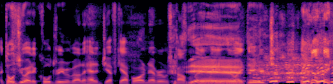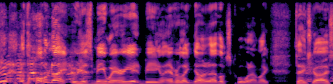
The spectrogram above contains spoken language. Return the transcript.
I told you I had a cool dream about. It. I had a Jeff cap on and everyone was complimenting me. They're like, "Dude, you're Je-" like, the whole night it was just me wearing it and being like, everyone like, no, that looks cool. And I'm like, thanks, guys.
